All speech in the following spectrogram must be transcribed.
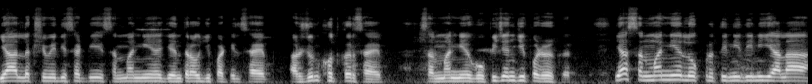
या लक्षवेधीसाठी सन्माननीय जयंतरावजी पाटील साहेब अर्जुन खोतकर साहेब सन्माननीय गोपीचंदजी पडळकर या सन्माननीय लोकप्रतिनिधींनी याला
